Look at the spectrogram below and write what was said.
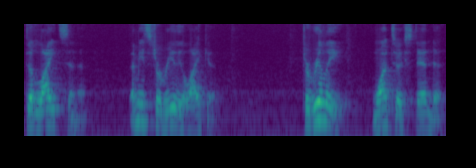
delights in it. That means to really like it, to really want to extend it.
